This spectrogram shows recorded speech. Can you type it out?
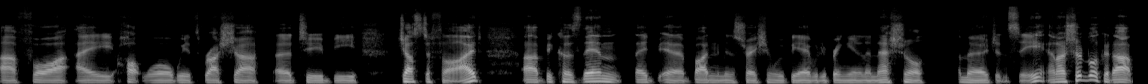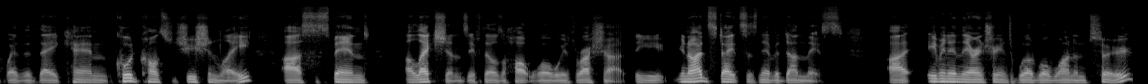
uh, for a hot war with Russia uh, to be justified, uh, because then the uh, Biden administration would be able to bring in a national emergency. And I should look it up whether they can could constitutionally uh, suspend elections if there was a hot war with Russia. The United States has never done this. Uh, even in their entry into World War One and Two,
